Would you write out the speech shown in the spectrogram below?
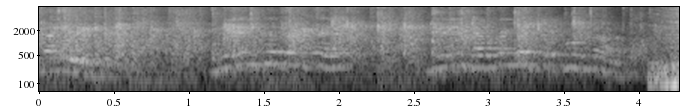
మరి నేను ఏంటంటే నేను గర్వంగా చెప్పుకుంటున్నాను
